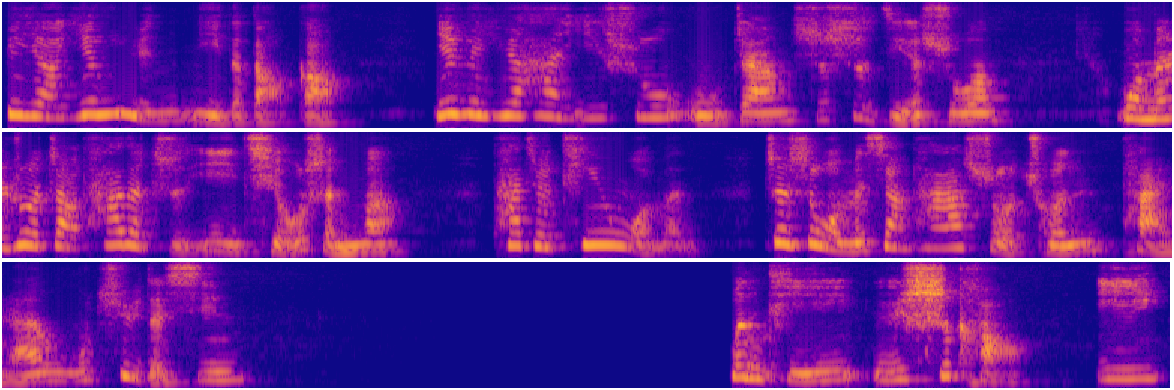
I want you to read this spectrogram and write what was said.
并要应允你的祷告。因为约翰一书五章十四节说：“我们若照他的旨意求什么，他就听我们。这是我们向他所存坦然无惧的心。”问题与思考：一、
